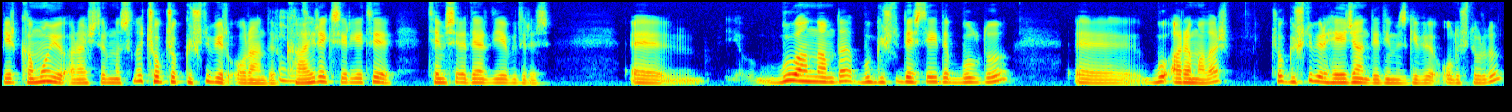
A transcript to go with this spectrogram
bir kamuoyu araştırmasında çok çok güçlü bir orandır. Evet. Kahir ekseriyeti temsil eder diyebiliriz. E, bu anlamda bu güçlü desteği de buldu. E, bu aramalar çok güçlü bir heyecan dediğimiz gibi oluşturdu.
